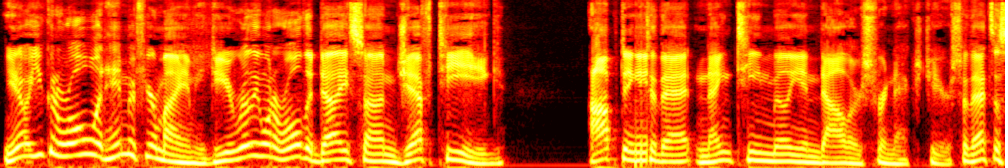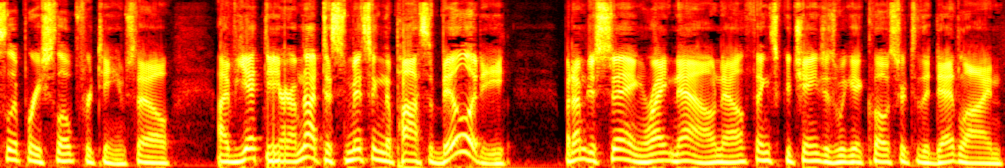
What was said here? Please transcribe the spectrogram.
You know, you can roll with him if you're Miami. Do you really want to roll the dice on Jeff Teague opting into that $19 million for next year? So that's a slippery slope for teams. So I've yet to hear, I'm not dismissing the possibility, but I'm just saying right now, now things could change as we get closer to the deadline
